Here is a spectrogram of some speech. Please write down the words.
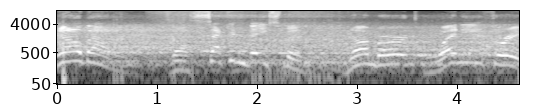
Now batting, the second baseman, number 23.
